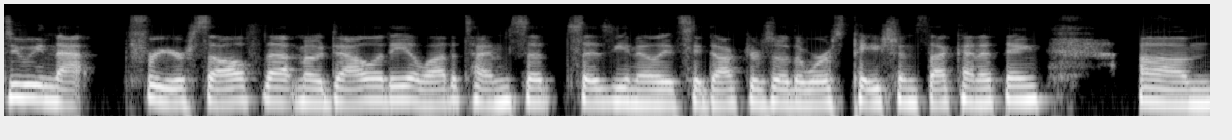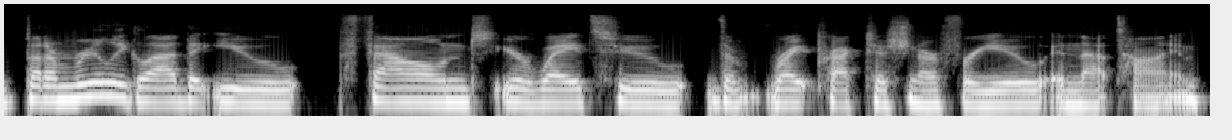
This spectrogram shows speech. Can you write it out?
doing that for yourself, that modality. A lot of times that says, you know, they say doctors are the worst patients, that kind of thing. Um, but I'm really glad that you found your way to the right practitioner for you in that time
